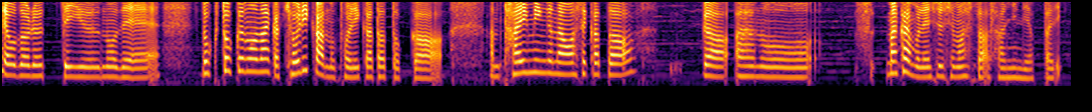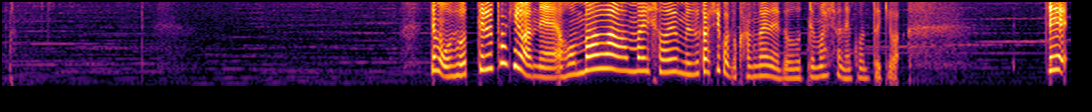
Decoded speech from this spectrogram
で踊るっていうので、独特のなんか距離感の取り方とか、あのタイミングの合わせ方が、あのー、何回も練習しました、3人でやっぱり。でも踊ってる時はね、本番はあんまりそういう難しいこと考えないで踊ってましたね、この時は。で、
